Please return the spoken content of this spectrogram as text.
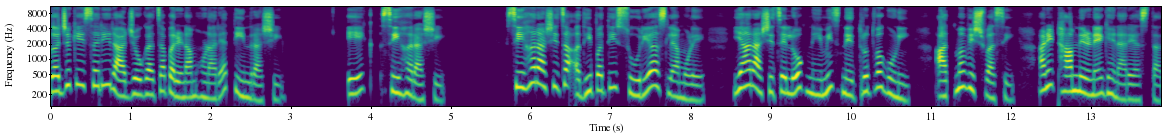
गजकेसरी राजयोगाचा परिणाम होणाऱ्या तीन राशी. एक सिंह राशी. सिंह राशीचा अधिपती सूर्य असल्यामुळे या राशीचे लोक नेहमीच नेतृत्वगुणी आत्मविश्वासी आणि ठाम निर्णय घेणारे असतात.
